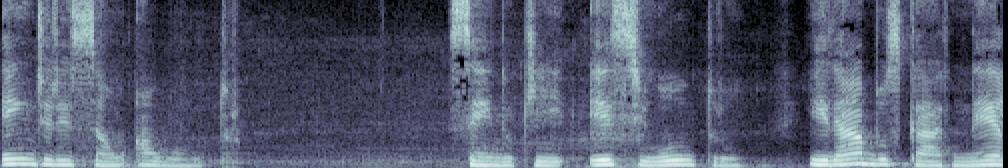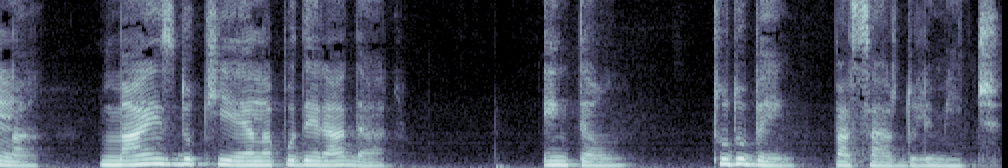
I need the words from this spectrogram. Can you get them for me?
em direção ao outro. Sendo que esse outro irá buscar nela mais do que ela poderá dar. Então, tudo bem passar do limite.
